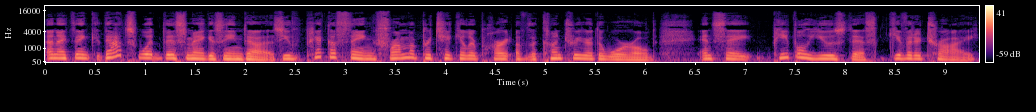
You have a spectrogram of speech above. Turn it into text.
And I think that's what this magazine does. You pick a thing from a particular part of the country or the world and say, people use this, give it a try.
